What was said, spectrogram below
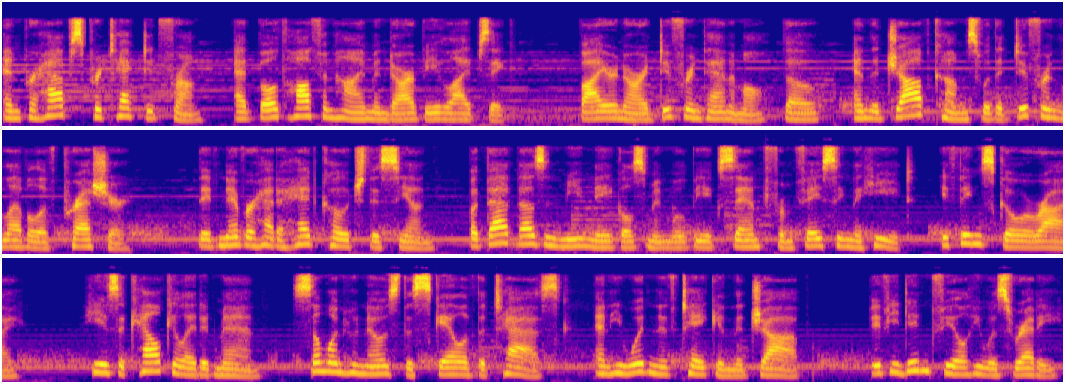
and perhaps protected from at both Hoffenheim and RB Leipzig. Bayern are a different animal, though, and the job comes with a different level of pressure. They've never had a head coach this young, but that doesn't mean Nagelsmann will be exempt from facing the heat if things go awry. He is a calculated man, someone who knows the scale of the task, and he wouldn't have taken the job if he didn't feel he was ready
